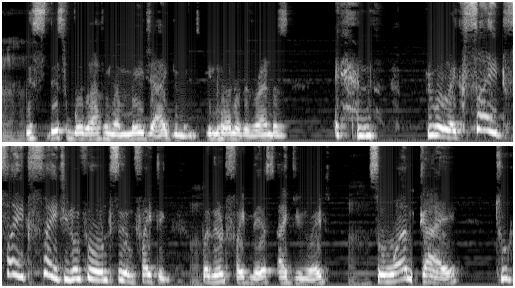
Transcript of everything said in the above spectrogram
mhm. This this boys were having a major argument in one of the verandas, and people were like fight, fight, fight. You know, people want to see them fighting, but they're not fighting. They're just arguing, right? Mhm. So one guy took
